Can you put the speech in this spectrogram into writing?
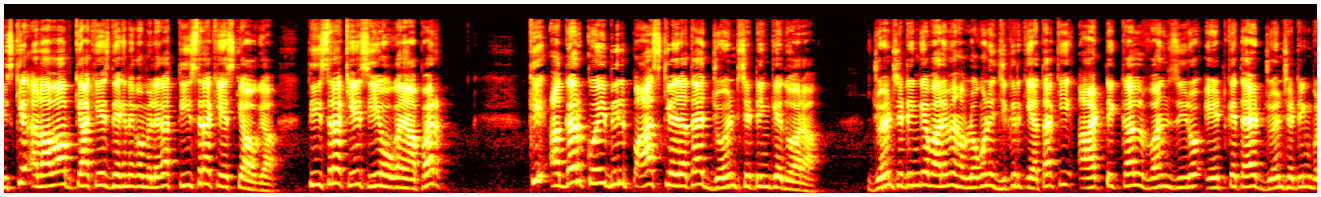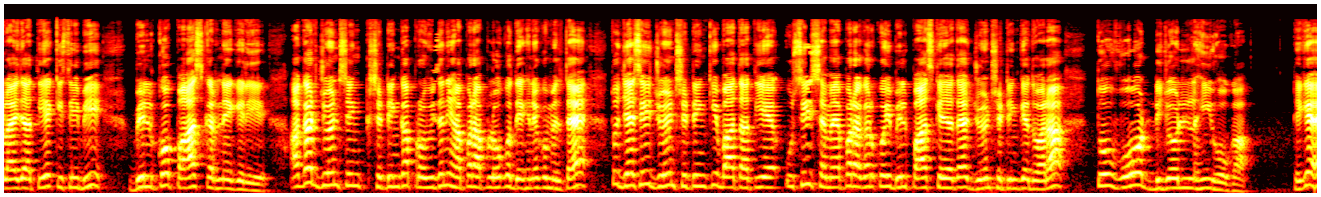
इसके अलावा अब क्या केस देखने को मिलेगा? तीसरा केस क्या हो गया? तीसरा केस ये होगा यहाँ पर कि अगर कोई बिल पास किया जाता है ज्वाइंट सिटिंग के द्वारा ज्वाइंट सिटिंग के बारे में हम लोगों ने ज़िक्र किया था कि आर्टिकल 108 के तहत ज्वाइंट सिटिंग बुलाई जाती है किसी भी बिल को पास करने के लिए। अगर ज्वाइंट सिटिंग का प्रोविज़न यहाँ पर आप लोगों को देखने को मिलता है तो जैसे ही ज्वाइंट सिटिंग की बात आती है, उसी समय पर अगर कोई बिल पास किया जाता है ज्वाइंट सिटिंग के द्वारा तो वो डिजोल्व नहीं होगा, ठीक है?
